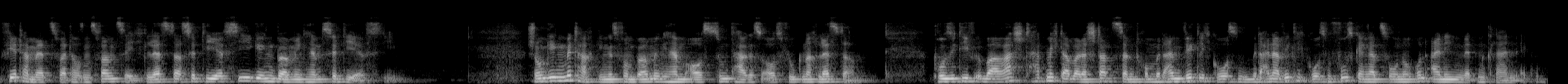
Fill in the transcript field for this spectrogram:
4. März 2020, Leicester City FC gegen Birmingham City FC. Schon gegen Mittag ging es von Birmingham aus zum Tagesausflug nach Leicester. Positiv überrascht hat mich dabei das Stadtzentrum mit, einem wirklich großen, mit einer wirklich großen Fußgängerzone und einigen netten kleinen Ecken.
